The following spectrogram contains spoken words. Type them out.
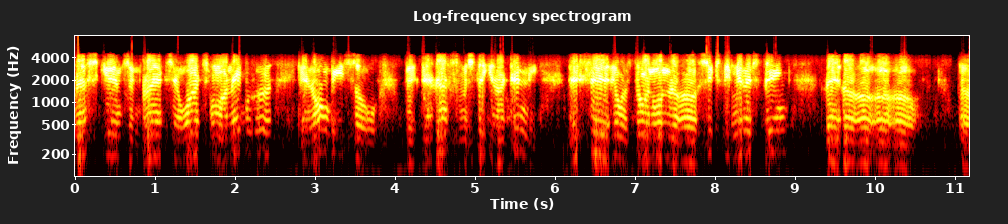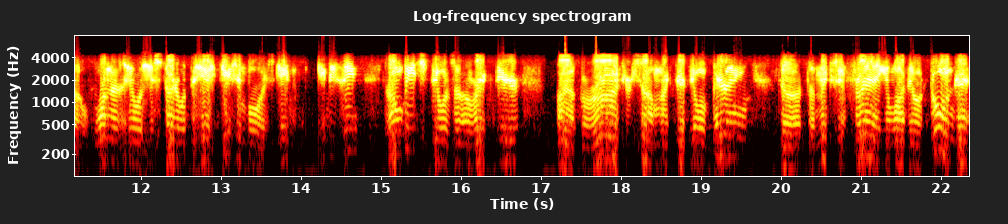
Mexicans and blacks and whites from our neighborhood in Long Beach, so they, that, that's a mistaken identity." They said it was during one of the uh, 60 Minutes thing that uh uh uh, uh, uh one of it was it started with the Asian Boyz, ABZ, Long Beach. There was uh, right there by a garage or something like that. They were burying the the Mexican flag, and while they were doing that,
